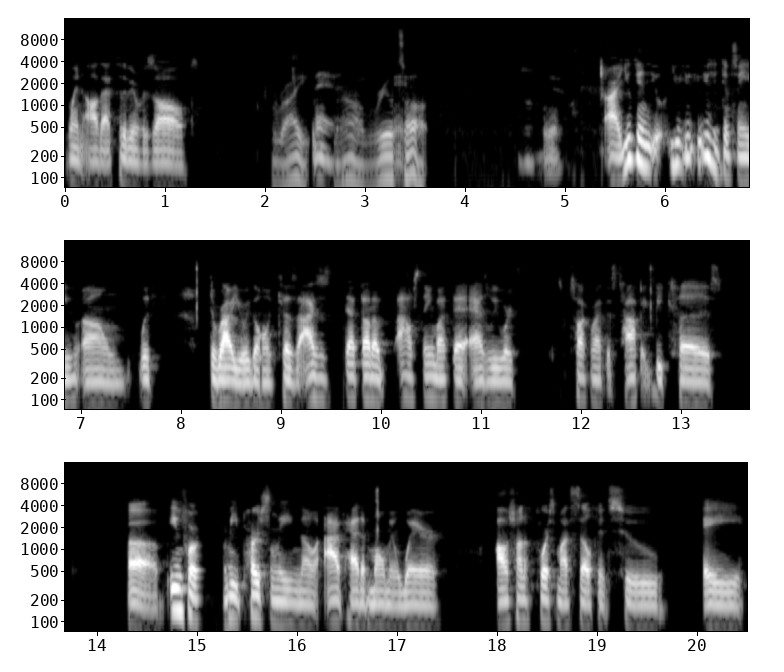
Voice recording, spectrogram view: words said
when all that could have been resolved. Right. Man. Oh, real Yeah. talk. Yeah. All right, you can you, you, you can continue um with the route you were going because I just I thought of, I was thinking about that as we were talking about this topic because uh even for me personally, you know, I've had a moment where I was trying to force myself into a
